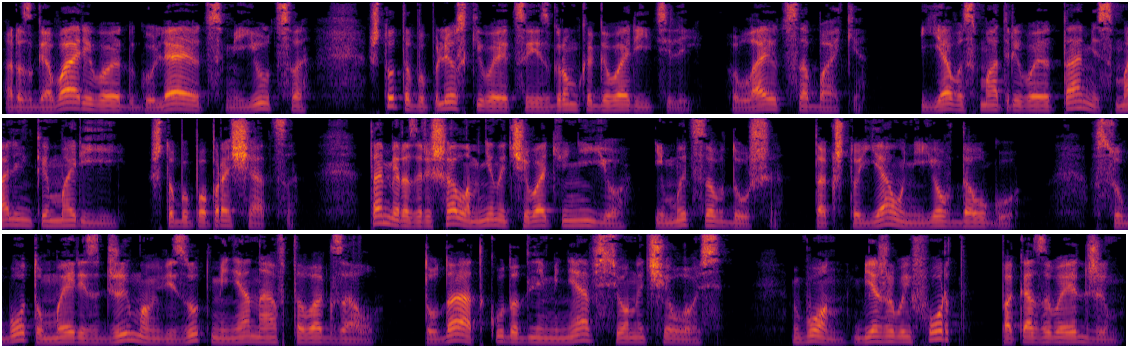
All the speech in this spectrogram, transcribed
Разговаривают, гуляют, смеются. Что-то выплескивается из громкоговорителей. Лают собаки. Я высматриваю Тами с маленькой Марией, чтобы попрощаться. Тами разрешала мне ночевать у нее и мыться в душе, так что я у нее в долгу. В субботу Мэри с Джимом везут меня на автовокзал. Туда, откуда для меня все началось. «Вон, бежевый форт», — показывает Джим.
